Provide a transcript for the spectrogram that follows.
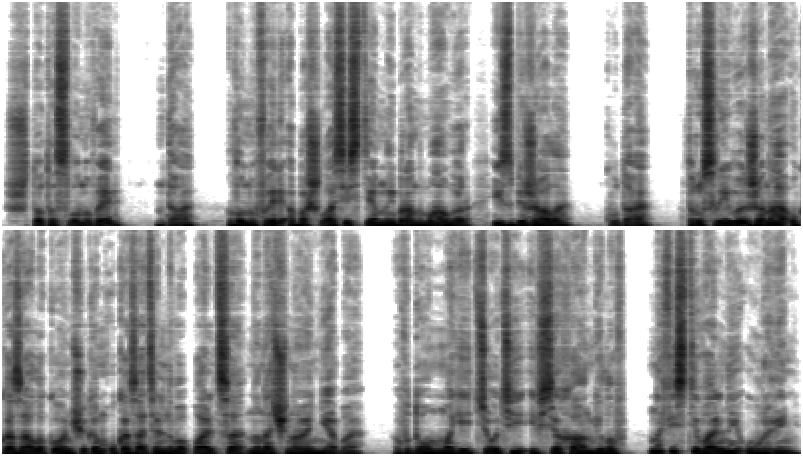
«Что-то с Лунувель?» «Да. Лунувель обошла системный Брандмауэр и сбежала». «Куда?» Трусливая жена указала кончиком указательного пальца на ночное небо. «В дом моей тети и всех ангелов, на фестивальный уровень».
